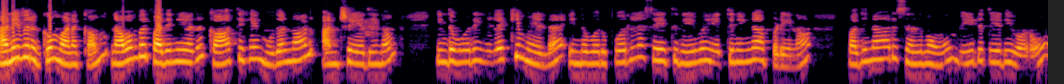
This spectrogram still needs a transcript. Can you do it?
அனைவருக்கும் வணக்கம். நவம்பர் பதினேழு கார்த்திகை முதல் நாள் அன்றைய தினம். இந்த ஒரு இலைக்கு மேல இந்த ஒரு பொருளை சேர்த்து தீபம் ஏத்துனீங்க அப்படின்னா பதினாறு செல்வமும் வீடு தேடி வரும்.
